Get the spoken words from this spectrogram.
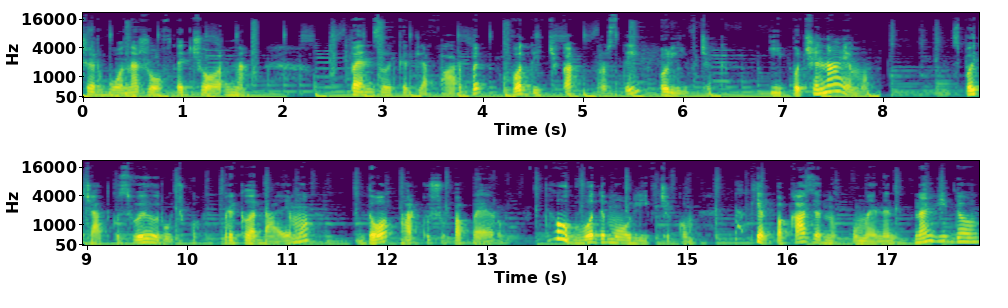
червона, жовта, чорна, пензлики для фарби, водичка, простий олівчик. І починаємо. Спочатку свою ручку прикладаємо до аркушу паперу та обводимо олівчиком, як показано у мене на відео.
